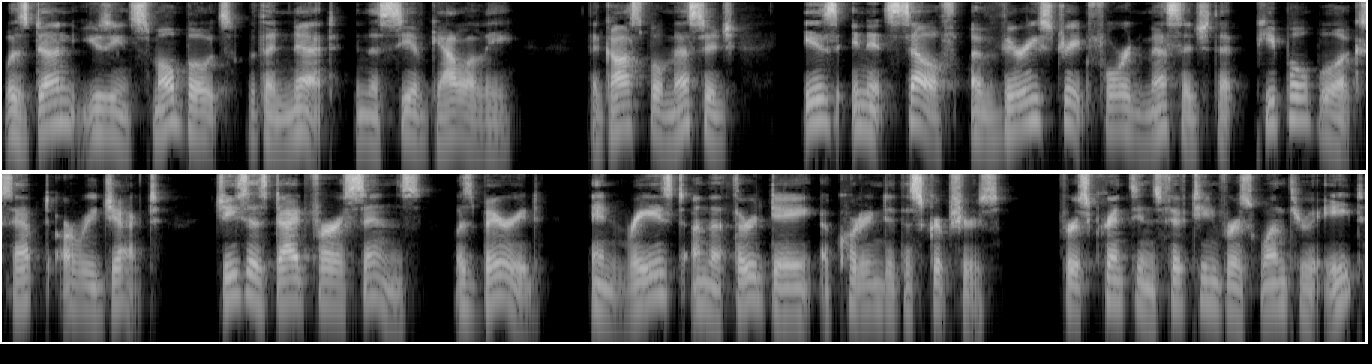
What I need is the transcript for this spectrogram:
was done using small boats with a net in the Sea of Galilee. The gospel message is in itself a very straightforward message that people will accept or reject. Jesus died for our sins, was buried, and raised on the third day according to the scriptures. 1 Corinthians 15 verse 1 through 8,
